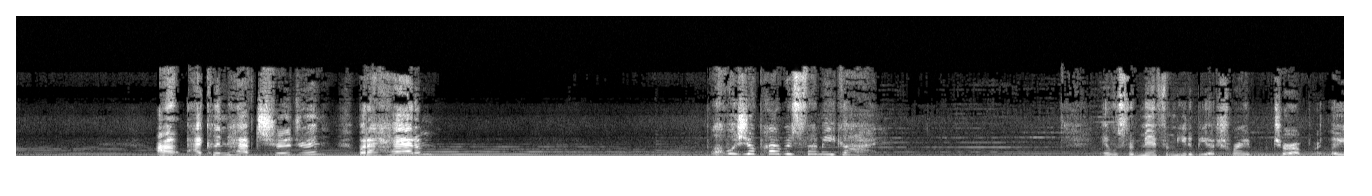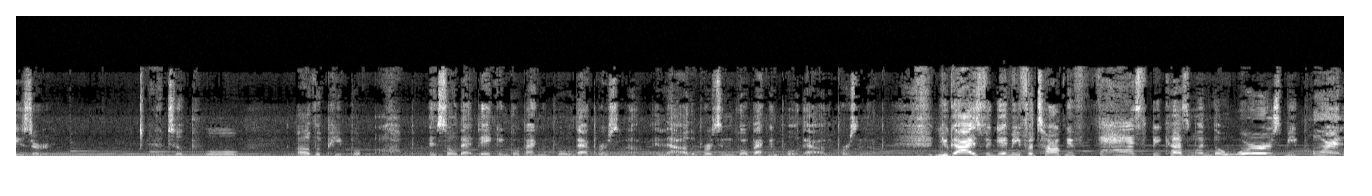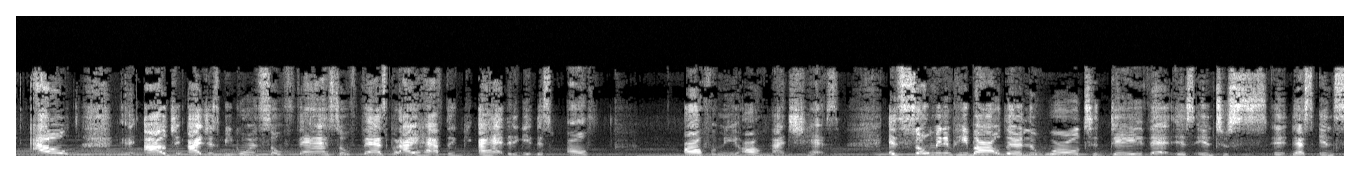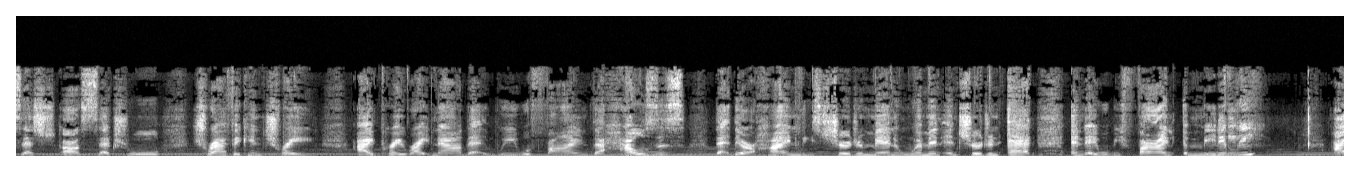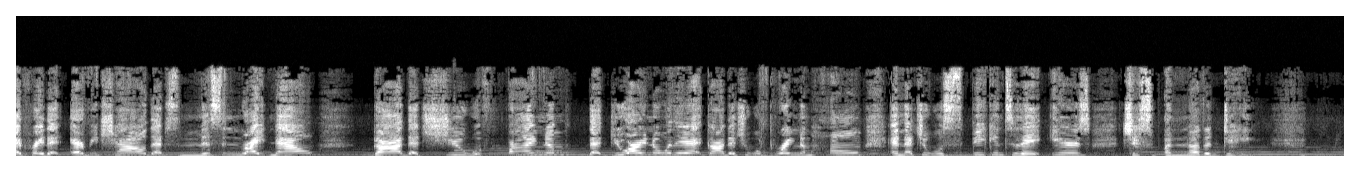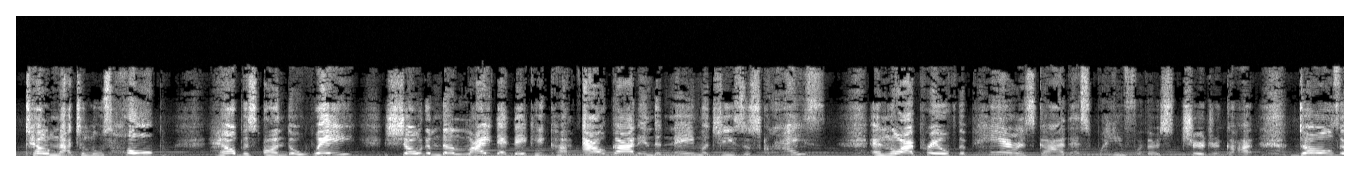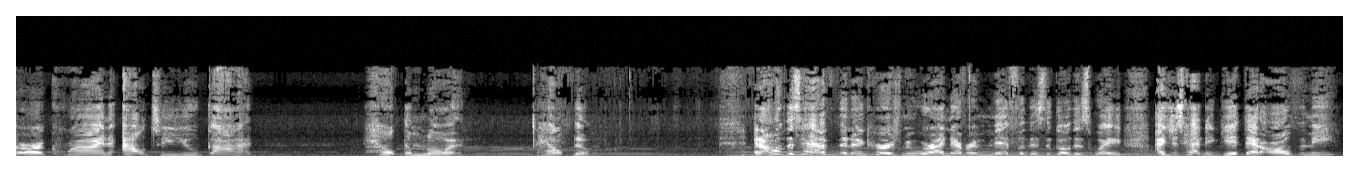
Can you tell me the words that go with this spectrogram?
I, I couldn't have children, but I had them. What was your purpose for me, God? It was for meant for me to be a trailblazer and to pull other people up and so that they can go back and pull that person up and that other person can go back and pull that other person up. You guys forgive me for talking fast because when the words be pouring out i'll i just be going so fast so fast but i have to i had to get this off off of me off my chest and so many people out there in the world today that is into that's in uh, sexual trafficking trade. I pray right now that we will find the houses that they're hiding these children, men and women, and children at, and they will be fined immediately. I pray that every child that's missing right now God, that you will find them, that you already know where they're at, God, that you will bring them home and that you will speak into their ears just another day. Tell them not to lose hope. Help is on the way. Show them the light that they can come out, God, in the name of Jesus Christ. And Lord, I pray over the parents, God, that's waiting for their children, God. Those that are crying out to you, God. Help them, Lord. Help them. And all this has been an encouragement where I never meant for this to go this way. I just had to get that off of me.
